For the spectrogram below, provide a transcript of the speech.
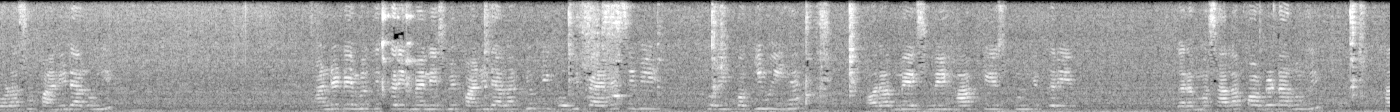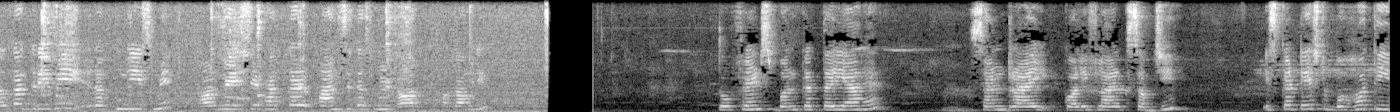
थोड़ा सा पानी डालूँगी। हंड्रेड एम के करीब मैंने इसमें पानी डाला, क्योंकि गोभी पहले से भी थोड़ी पकी हुई है। और अब मैं इसमें हाफ़ टी स्पून के करीब गरम मसाला पाउडर डालूँगी। हल्का ग्रेवी रखूँगी इसमें और मैं इसे ढककर पाँच से दस मिनट और पकाऊँगी। तो फ्रेंड्स, बनकर तैयार है सन ड्राई कॉलीफ्लावर सब्ज़ी। इसका टेस्ट बहुत ही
